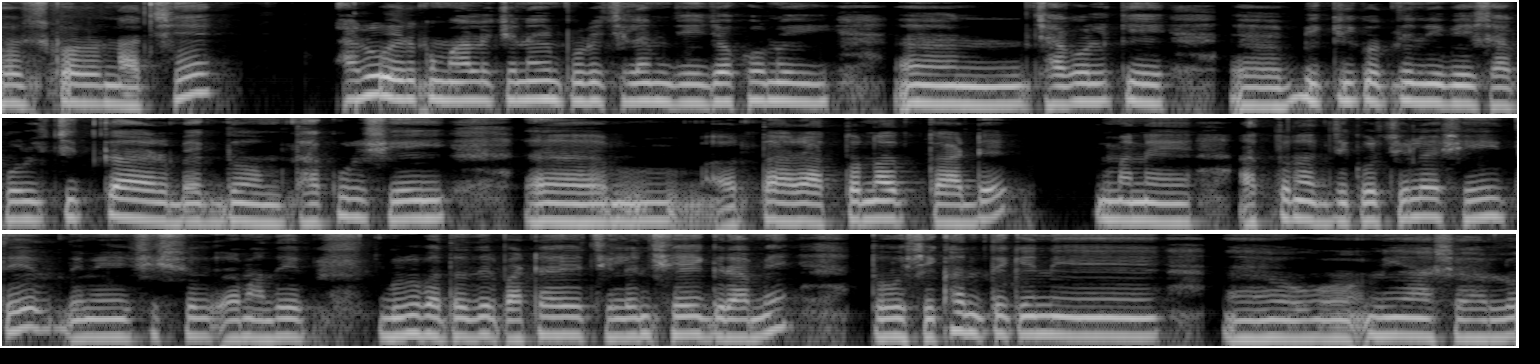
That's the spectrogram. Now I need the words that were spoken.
সংস্করণ আছে। আরও এরকম আলোচনায় পড়েছিলাম যে যখন ওই ছাগলকে বিক্রি করতে নেবে, ছাগল চিৎকার একদম, ঠাকুর সেই তার আত্মনাদ কার্ডে মানে আত্মনাদ যে করছিল সেইতে তিনি শিষ্য আমাদের গুরুভাতাদের পাঠিয়েছিলেন সেই গ্রামে। তো সেখান থেকে নিয়ে নিয়ে আসা হলো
